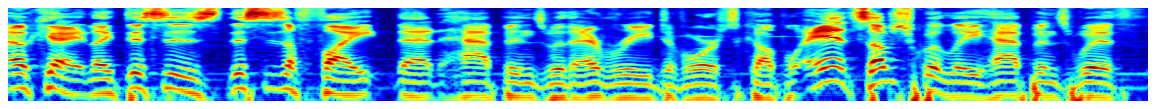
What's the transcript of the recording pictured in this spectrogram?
okay, like this is this is a fight that happens with every divorced couple, and subsequently happens with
